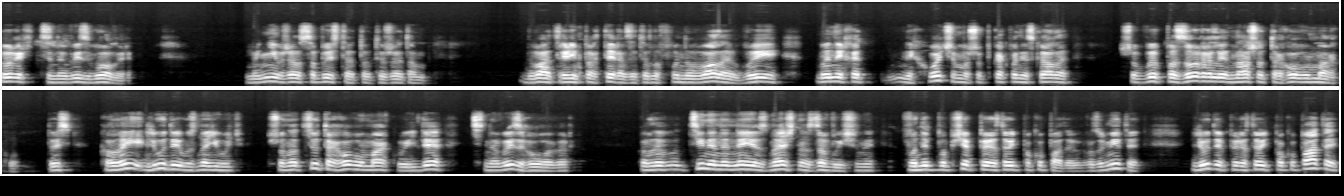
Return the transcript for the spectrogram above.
яких ціновий зговір. Мені вже особисто тут вже там 2-3 імпортера зателефонували. Ви, ми не, не хочемо, щоб, як вони сказали, щоб ви позорили нашу торгову марку. Тобто, коли люди узнають, що на цю торгову марку йде ціновий зговір, коли ціни на неї значно завищені, вони взагалі перестають покупати. Розумієте? Люди перестають покупати,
